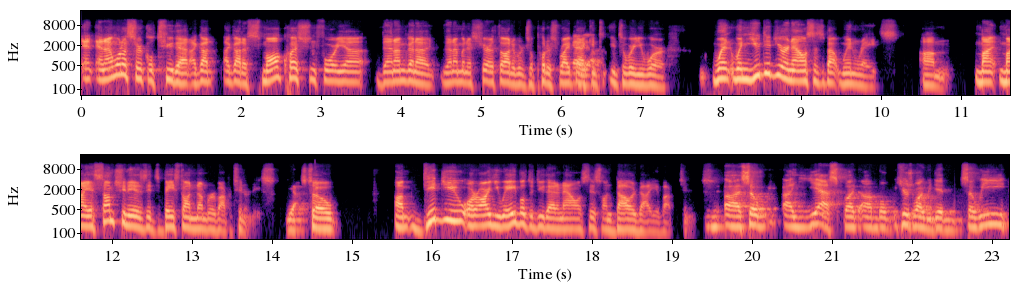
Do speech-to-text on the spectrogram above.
and and I want to circle to that. I got I got a small question for you. Then I'm gonna then I'm gonna share a thought, which will put us right yeah, back yeah. Into, into where you were. When when you did your analysis about win rates, um, my my assumption is it's based on number of opportunities. Yeah. So, um, did you or are you able to do that analysis on dollar value of opportunities? Uh, so uh, yes, but um, but here's why we didn't. So we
